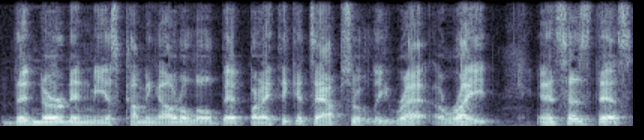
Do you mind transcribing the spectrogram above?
the nerd in me is coming out a little bit, but I think it's absolutely uh, right. And it says this,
